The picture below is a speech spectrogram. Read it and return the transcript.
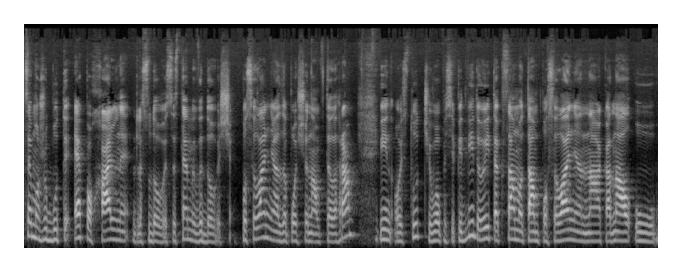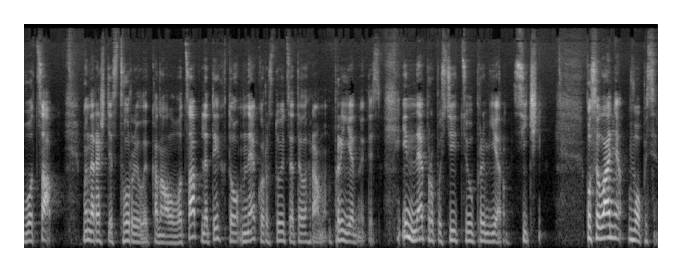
Це може бути епохальне для судової системи видовище. Посилання запощу нам в Телеграм. Він ось тут чи в описі під відео, і так само там посилання на канал у WhatsApp. Ми нарешті створили канал WhatsApp для тих, хто не користується телеграмом. Приєднуйтесь і не пропустіть цю прем'єру в січні. Посилання в описі.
